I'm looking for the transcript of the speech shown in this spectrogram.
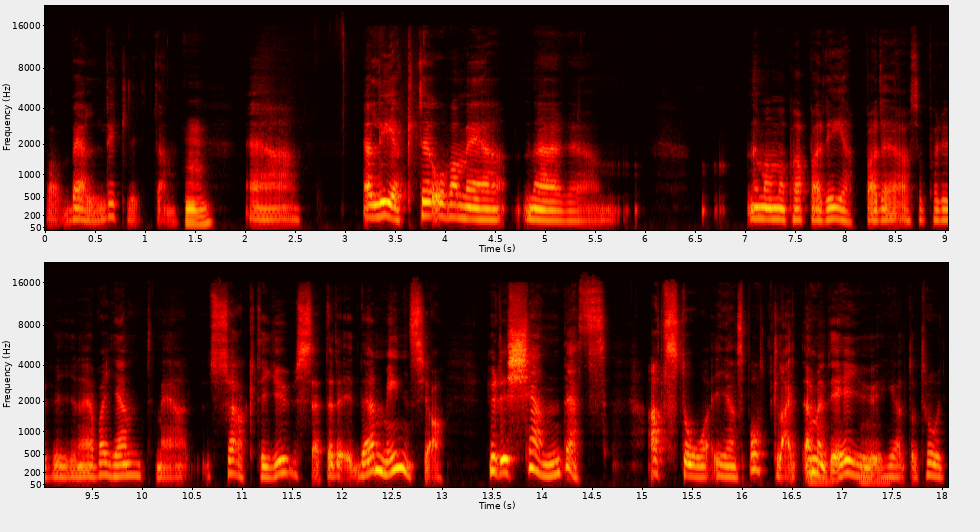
jag var väldigt liten. Mm. Eh, jag lekte och var med när, eh, när mamma och pappa repade, alltså på revyerna. Jag var jämt med. Sökte ljuset. Det, det minns jag. Hur det kändes att stå i en spotlight. Ja, men det är ju Mm. helt otroligt.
